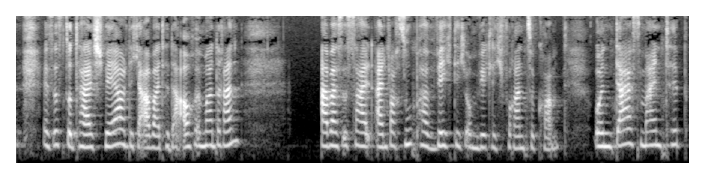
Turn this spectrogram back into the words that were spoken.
es ist total schwer und ich arbeite da auch immer dran. Aber es ist halt einfach super wichtig, um wirklich voranzukommen. Und da ist mein Tipp,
